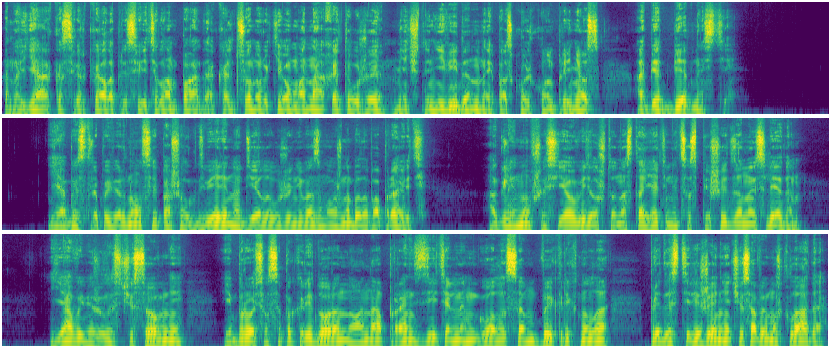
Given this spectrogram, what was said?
Оно ярко сверкало при свете лампады, а кольцо на руке у монаха — это уже нечто невиданное, поскольку он принес обет бедности — я быстро повернулся и пошел к двери, но дело уже невозможно было поправить. Оглянувшись, я увидел, что настоятельница спешит за мной следом. Я выбежал из часовни и бросился по коридору, но она пронзительным голосом выкрикнула предостережение часовым у склада.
